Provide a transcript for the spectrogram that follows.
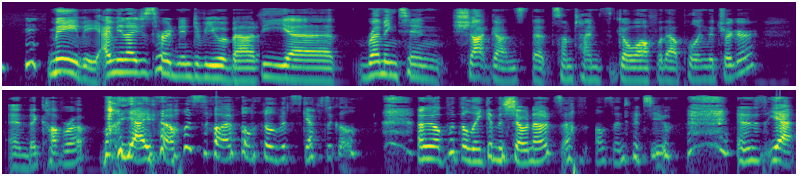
Maybe. I mean, I just heard an interview about the uh, Remington shotguns that sometimes go off without pulling the trigger and the cover up. yeah, I know. So I'm a little bit skeptical. Mean, I'll put the link in the show notes. I'll, I'll send it to you. And yeah,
